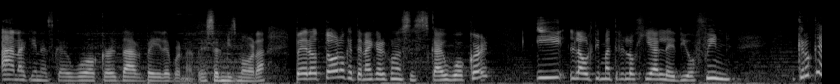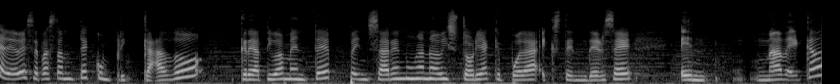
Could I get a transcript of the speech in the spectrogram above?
Anakin Skywalker, Darth Vader, bueno, es el mismo, ¿verdad? Pero todo lo que tenía que ver con los Skywalker y la última trilogía le dio fin creo que debe ser bastante complicado creativamente pensar en una nueva historia que pueda extenderse en una década,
